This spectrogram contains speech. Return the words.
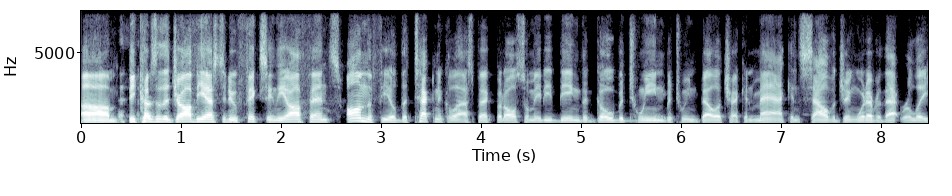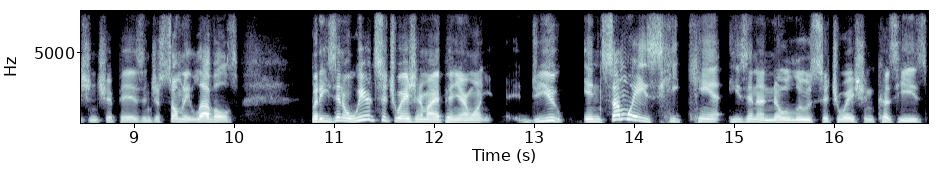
um, because of the job he has to do fixing the offense on the field, the technical aspect, but also maybe being the go-between between Belichick and Mac and salvaging whatever that relationship is, and just so many levels. But he's in a weird situation, in my opinion. I want do you in some ways he can't he's in a no lose situation because he's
